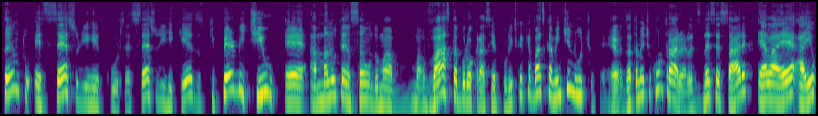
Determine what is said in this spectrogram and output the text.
tanto excesso de recursos, excesso de riquezas, que permitiu é, a manutenção de uma, uma, vasta burocracia política que é basicamente inútil. É exatamente o contrário. Ela é desnecessária. Ela é. Aí eu,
